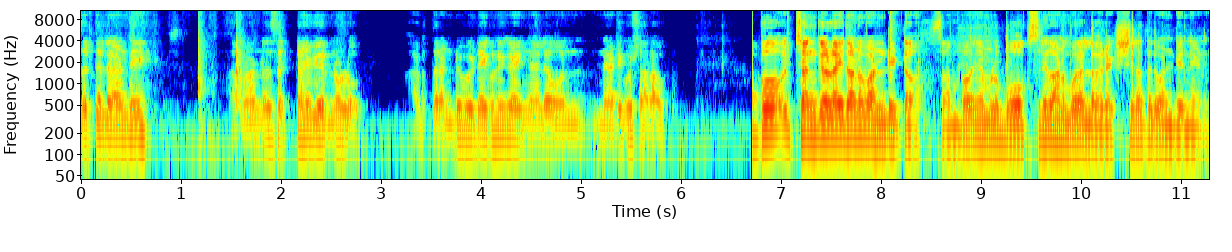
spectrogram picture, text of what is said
സെറ്റല്ല വണ്ടി? അവനുണ്ട് സെറ്റായി വരുന്നുള്ളൂ. അടുത്ത രണ്ട് വീഡിയോ കൂടി കഴിഞ്ഞാൽ ഒന്നാട്ടി ഉഷാറാവും. അപ്പോൾ ചങ്കള ഇതാണ് വണ്ടി കേട്ടോ സംഭവം നമ്മൾ ബോക്സിൽ കാണുമ്പോഴല്ല ഒരു രക്ഷയില്ലാത്തൊരു വണ്ടി തന്നെയാണ്.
